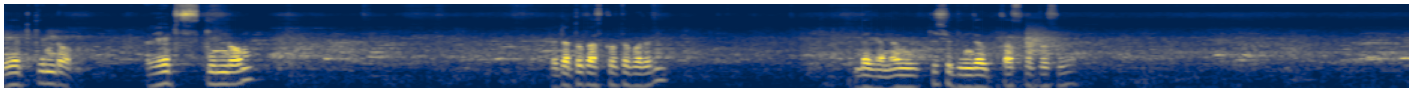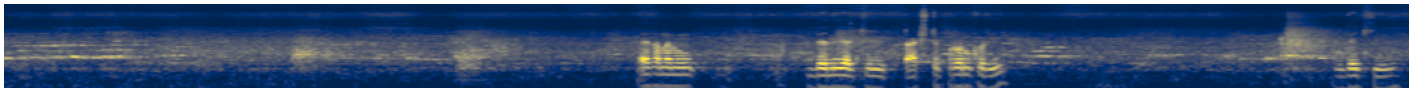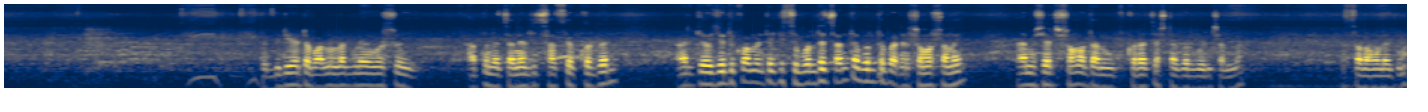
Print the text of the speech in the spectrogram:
রেড কিংডম রেড কিংডম এটা তো কাজ করতে পারেন। দেখেন, আমি কিছুদিন যাব কাজ করতেছি। এখন আমি ডেলি আর কি টাস্কটা পূরণ করি। দেখি। তো ভিডিওটা ভালো লাগলে অবশ্যই আপনারা চ্যানেলটি সাবস্ক্রাইব করবেন। আর কেউ যদি কমেন্টে কিছু বলতে চান, তা বলতে পারেন, সমস্যা নেই। আমি সেটা সমাধান করার চেষ্টা করব ইনশাল্লাহ। আসসালামু আলাইকুম।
